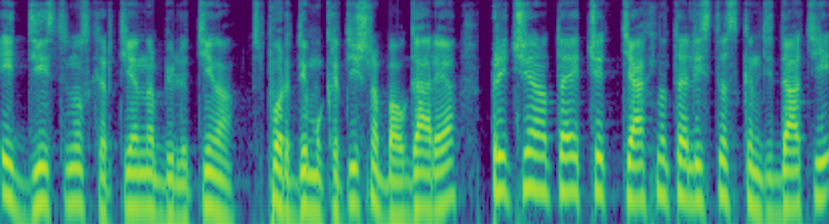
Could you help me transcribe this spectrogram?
единствено с хартияна бюлетина. Според Демократична България, причината е, че тяхната листа с кандидати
